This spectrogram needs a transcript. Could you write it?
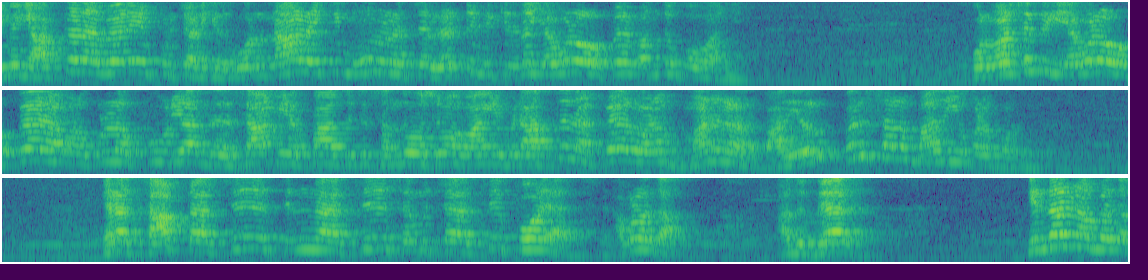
இவங்க அத்தனை பேரையும் பிடிச்சி அடிக்கிறது ஒரு நாளைக்கு மூணு லட்சம் லட்டு விற்கிதுன்னா எவ்வளோ பேர் வந்து போவாங்க? ஒரு வருஷத்துக்கு எவ்வளவு பேர் அவனுக்குள்ள கூடி அந்த சாமியை பார்த்துட்டு சந்தோஷமா வாங்கிட்டு போயிட்டு அத்தனை பேரோட மனநலம் அது எதுவும் பெருசாலும் பாதிக்கப்பட போறது ஏன்னா சாப்பிட்டாச்சு தின்னாச்சு செமிச்சாச்சு போயாச்சு. அவ்வளவுதான். அது வேற. இருந்தாலும் நம்ம இதை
